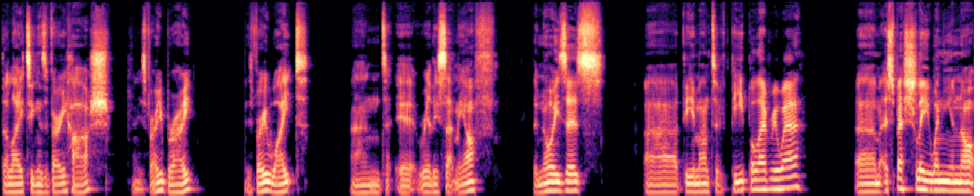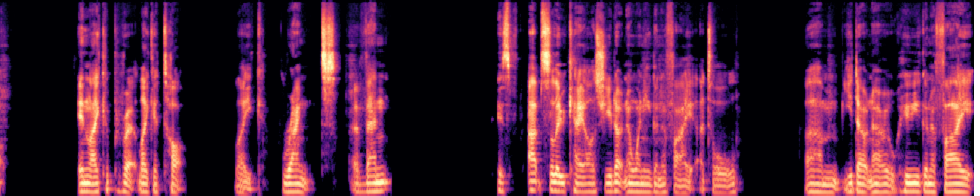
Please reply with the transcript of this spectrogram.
The lighting is very harsh and it's very bright. It's very white, and it really set me off. The noises, uh, the amount of people everywhere, um, especially when you're not in like a like a top like ranked event. It's absolute chaos. You don't know when you're going to fight at all. Um, you don't know who you're going to fight,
